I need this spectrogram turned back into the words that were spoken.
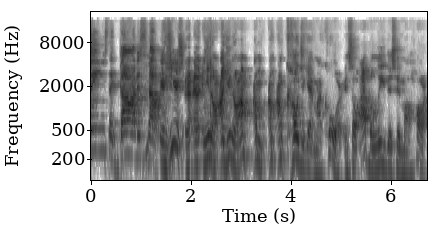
things that God is not. And here's, and, you know, I, you know, I'm, I'm, I'm, I'm COGIC at my core, and so I believe this in my heart.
